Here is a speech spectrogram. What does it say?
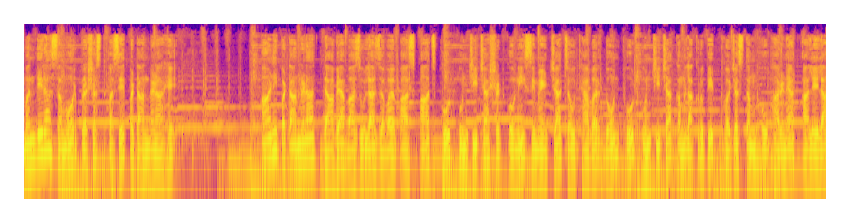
मंदिरासमोर प्रशस्त असे पटांगण आहे. आणि पटांगणात डाव्या बाजूला जवळपास पाच फूट उंचीच्या षटकोनी सिमेंटच्या चौथ्यावर दोन फूट उंचीच्या कमलाकृतीत ध्वजस्तंभ उभारण्यात आलेला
